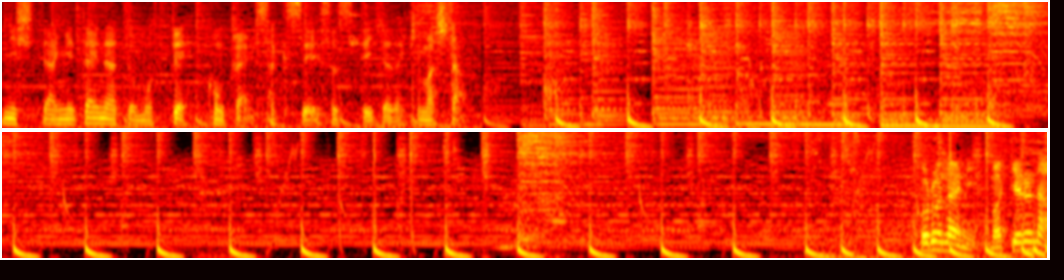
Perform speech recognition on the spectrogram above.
にしてあげたいなと思って今回作成させていただきました。コロナに負けるな。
